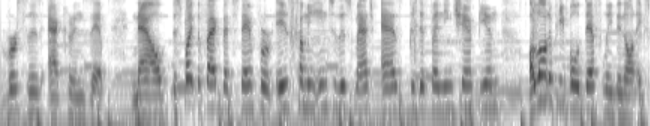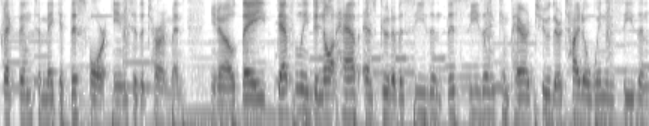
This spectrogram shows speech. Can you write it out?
versus Akron Zip. Now, despite the fact that Stanford is coming into this match as the defending champion, a lot of people definitely did not expect them to make it this far into the tournament. You know, they definitely did not have as good of a season this season compared to their title winning season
